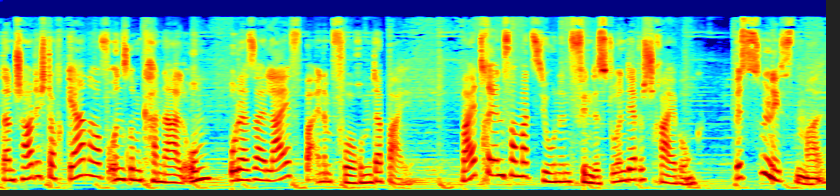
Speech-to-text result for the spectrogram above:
Dann schau dich doch gerne auf unserem Kanal um oder sei live bei einem Forum dabei. Weitere Informationen findest du in der Beschreibung. Bis zum nächsten Mal.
